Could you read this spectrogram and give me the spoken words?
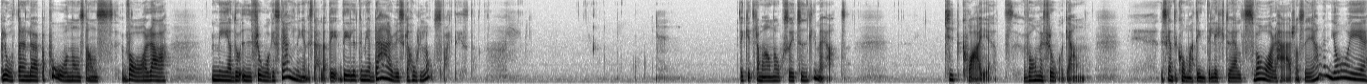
låta den löpa på och någonstans vara med och i frågeställningen istället. Det, det är lite mer där vi ska hålla oss faktiskt. Vilket Ramana också är tydlig med att keep quiet, var med frågan det ska inte komma ett intellektuellt svar här som säger ja men jag är,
